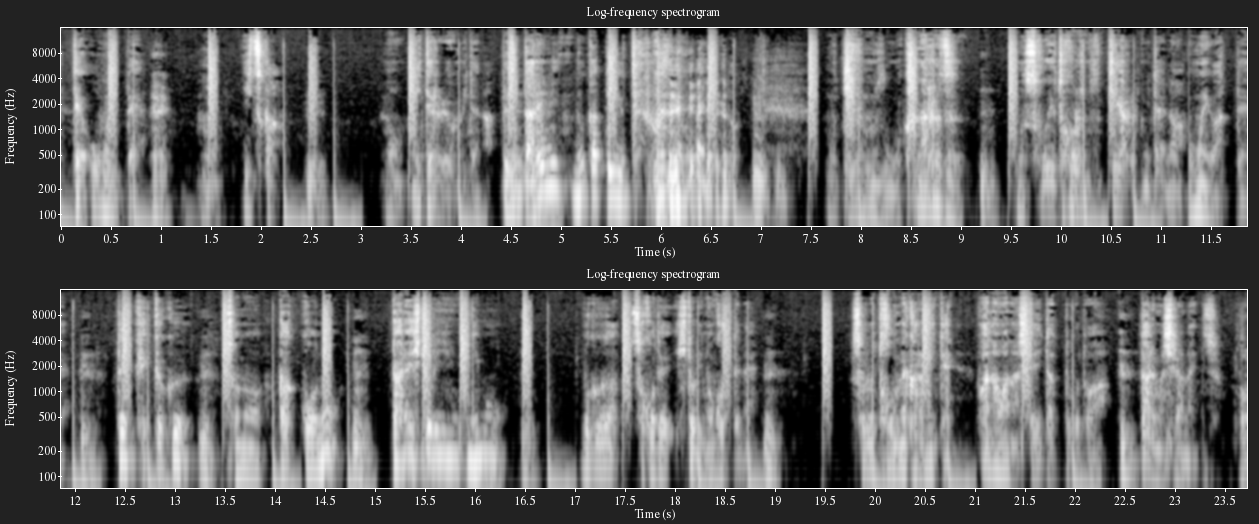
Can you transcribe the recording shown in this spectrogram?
って思って、はい。もういつか、うん。もう見てるよみたいな。別に誰に向かって言ってるわけでもないんだけど、うん。もう自分も必ず、うんもうそういうところに行ってやるみたいな思いがあって、うん。で、結局、うんその学校のうん。誰一人にも、僕がそこで一人残ってね、うんそれを遠目から見て、わなわなしていたってことはうん、誰も知らないんですよ。ラ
